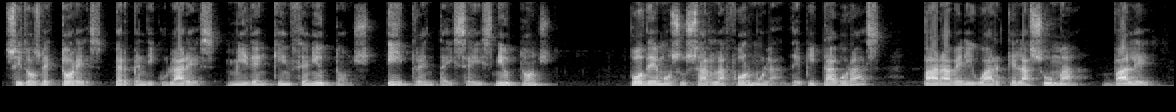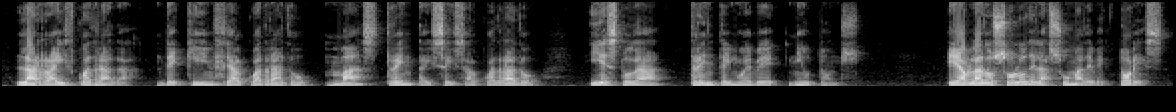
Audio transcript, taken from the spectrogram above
si dos vectores perpendiculares miden 15 newtons y 36 newtons, podemos usar la fórmula de Pitágoras para averiguar que la suma vale la raíz cuadrada de 15 al cuadrado más 36 al cuadrado y esto da 39 newtons. He hablado solo de la suma de vectores.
